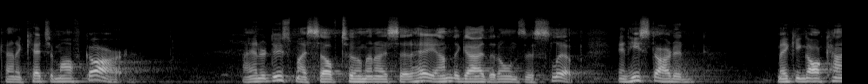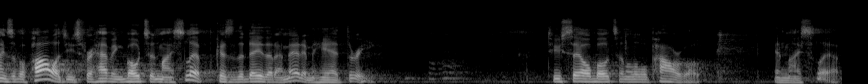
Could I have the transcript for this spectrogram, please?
kind of catch him off guard. I introduced myself to him and I said, Hey, I'm the guy that owns this slip. And he started making all kinds of apologies for having boats in my slip because the day that I met him, he had three two sailboats and a little powerboat in my slip.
